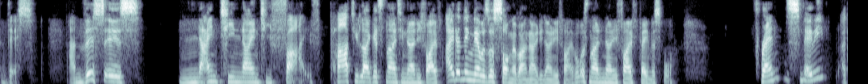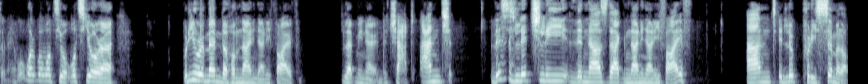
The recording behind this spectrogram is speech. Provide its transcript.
this, and this is 1995. Party like it's 1995. I don't think there was a song about 1995. What was 1995 famous for? Friends, maybe? I don't know. What, what, what's your what's your uh, what do you remember from 1995? Let me know in the chat. And this is literally the Nasdaq 1995, and it looked pretty similar.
